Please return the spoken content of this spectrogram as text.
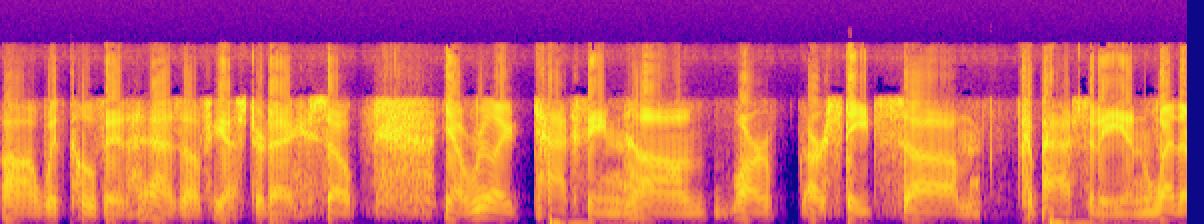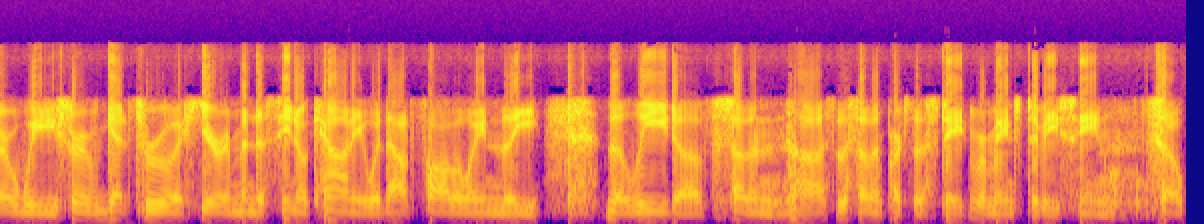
uh, with COVID as of yesterday. So, you know, really taxing um, our our state's um, capacity and whether we sort of get through it here in Mendocino County without following the the lead of southern uh, the southern parts of the state remains to be seen. So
